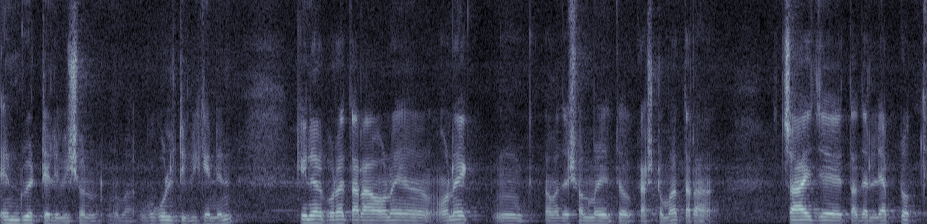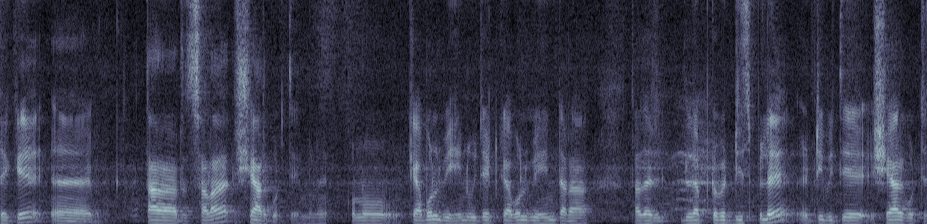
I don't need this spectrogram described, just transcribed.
অ্যান্ড্রয়েড টেলিভিশন বা গুগল টিভি কেনেন। কেনার পরে তারা অনেক অনেক আমাদের সম্মানিত কাস্টমার তারা চায় যে তাদের ল্যাপটপ থেকে তার ছাড়া শেয়ার করতে। মানে কোনো কেবলবিহীন উইথাউট কেবলবিহীন তারা তাদের ল্যাপটপের ডিসপ্লে টিভিতে শেয়ার করতে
